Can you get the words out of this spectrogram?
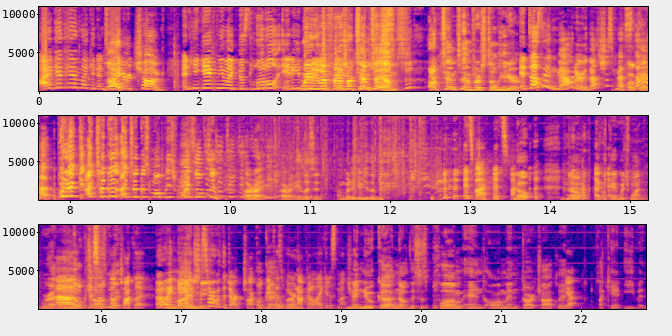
i give him like an No. entire chunk and he gave me like this little itty we didn't even finish our Tim Tams. Our Tim Tams are still here. it doesn't matter that's just messed okay, up but I, I took a, I took a small piece for myself too. all right, all right. Hey, listen, I'm gonna give you the. it's fine it's fine nope, nope. Okay. Okay. which one? We're at um, milk this chocolate. is milk chocolate oh wait maybe Remind we should me. start with the dark chocolate Okay. because we're not gonna like it as much right? Manuka. No, this is plum and almond dark chocolate. Yeah. I can't even.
